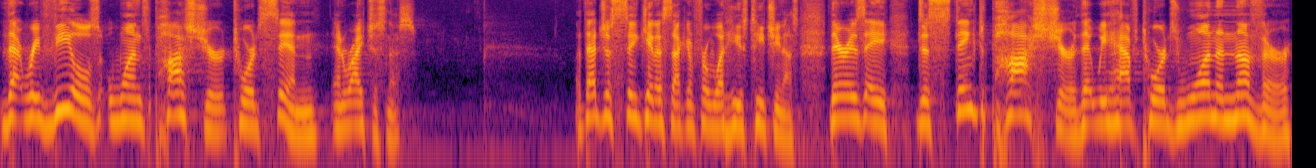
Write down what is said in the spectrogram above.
that reveals one's posture towards sin and righteousness. Let that just sink in a second for what he's teaching us. There is a distinct posture that we have towards one another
